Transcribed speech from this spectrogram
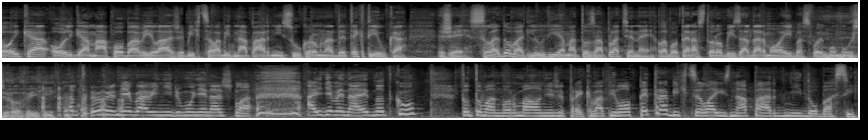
Dvojka Olga ma pobavila, že by chcela byť na pár dní súkromná detektívka. Že sledovať ľudí a má to zaplatené, lebo teraz to robí zadarmo a iba svojmu mužovi. A to už nebaví, nič mu nenašla. A ideme na jednotku. Toto ma normálne, že prekvapilo. Petra by chcela ísť na pár dní do basy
